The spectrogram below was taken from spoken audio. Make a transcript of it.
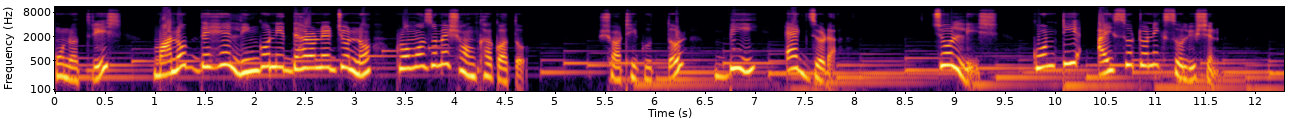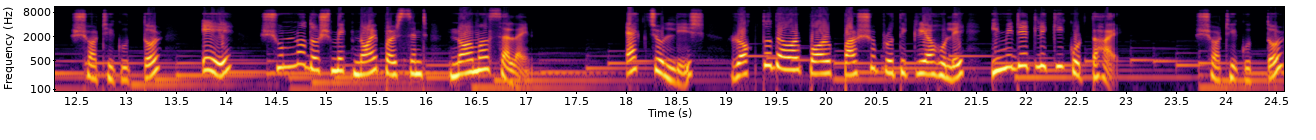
উনত্রিশ, মানব দেহে লিঙ্গ নির্ধারণের জন্য ক্রোমোজোমের সংখ্যা কত? সঠিক উত্তর বি এক জোড়া চল্লিশ, কোনটি আইসোটোনিক সলিউশন? সঠিক উত্তর এ শূন্য দশমিক নয় পার্সেন্ট নর্মাল স্যালাইন। একচল্লিশ রক্ত দেওয়ার পর পার্শ্ব প্রতিক্রিয়া হলে ইমিডিয়েটলি কি করতে হয়? সঠিক উত্তর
